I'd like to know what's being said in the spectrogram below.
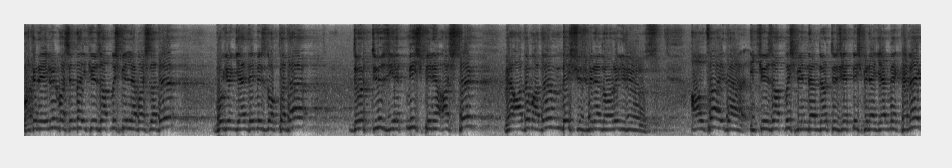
Bakın Eylül başında 260 binle başladı. Bugün geldiğimiz noktada 470 bini aştık ve adım adım 500 bine doğru gidiyoruz. 6 ayda 260 binden 470 bine gelmek demek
